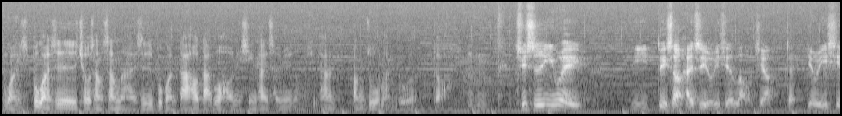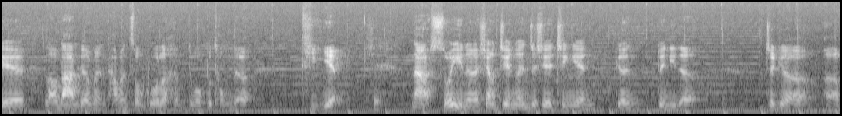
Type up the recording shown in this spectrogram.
不管是不管是球场上的，还是不管打好打不好，你心态层面的东西，他帮助我蛮多的，对吧？嗯哼，其实因为你队上还是有一些老将，对，有一些老大哥们，他们走过了很多不同的体验，是。那所以呢，像坚恩这些经验跟对你的这个嗯。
